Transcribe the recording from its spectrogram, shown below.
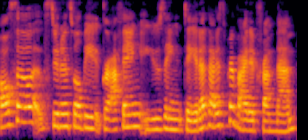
Also, students will be graphing using data that is provided from them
